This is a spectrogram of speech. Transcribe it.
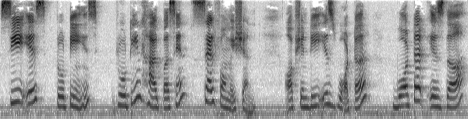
C is proteins. Protein help us in cell formation. Option D is water Water is the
